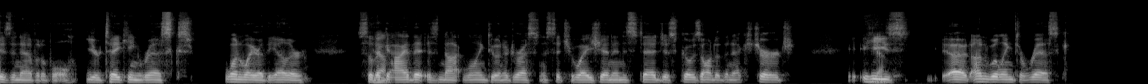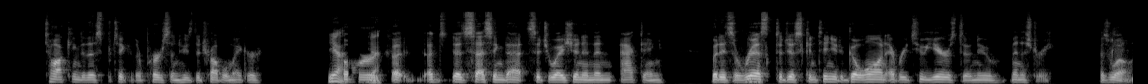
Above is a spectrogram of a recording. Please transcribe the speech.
is inevitable, you're taking risks one way or the other. So the yeah. guy that is not willing to address in a situation and instead just goes on to the next church, he's yeah. uh, unwilling to risk talking to this particular person who's the troublemaker. Yeah. Or yeah. Uh, assessing that situation and then acting. But it's a risk to just continue to go on every two years to a new ministry as well.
